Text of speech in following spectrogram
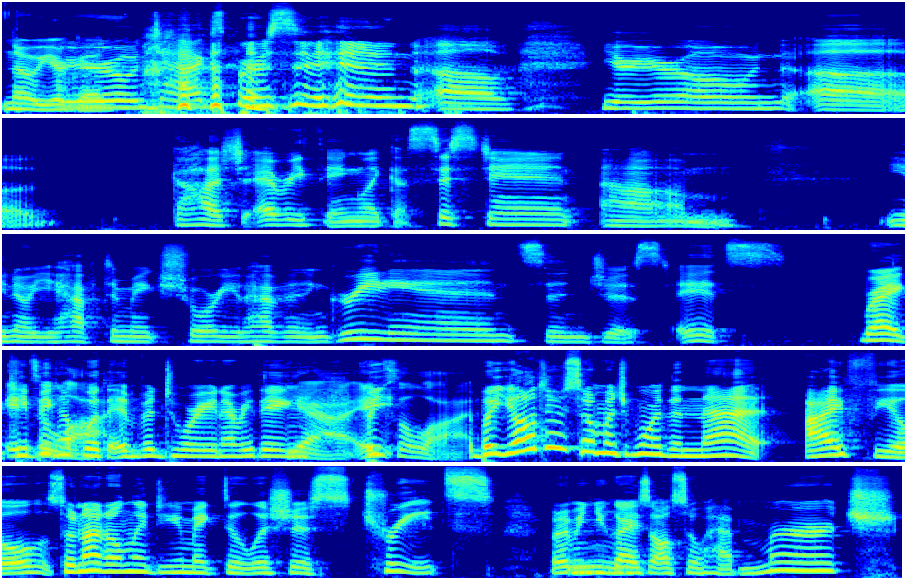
No, you're you're your own tax person. um, you're your own, uh, gosh, everything like assistant. Um, you know, you have to make sure you have the ingredients and just it's Right, It's keeping up with inventory and everything. yeah, But- it's a lot. But y'all do so much more than that, I feel. So not only do you make delicious treats, but I mean you Mhm. guys also have merch.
